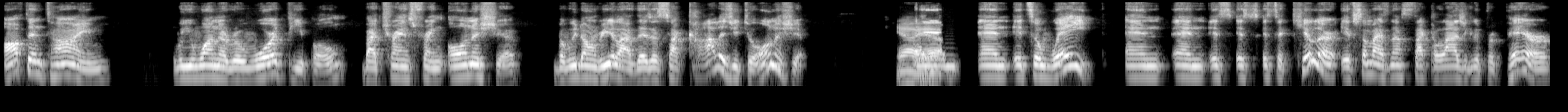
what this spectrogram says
Oftentimes, we want to reward people by transferring ownership, but we don't realize there's a psychology to ownership, yeah, yeah, and, and it's a weight, and and it's it's it's a killer if somebody's not psychologically prepared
